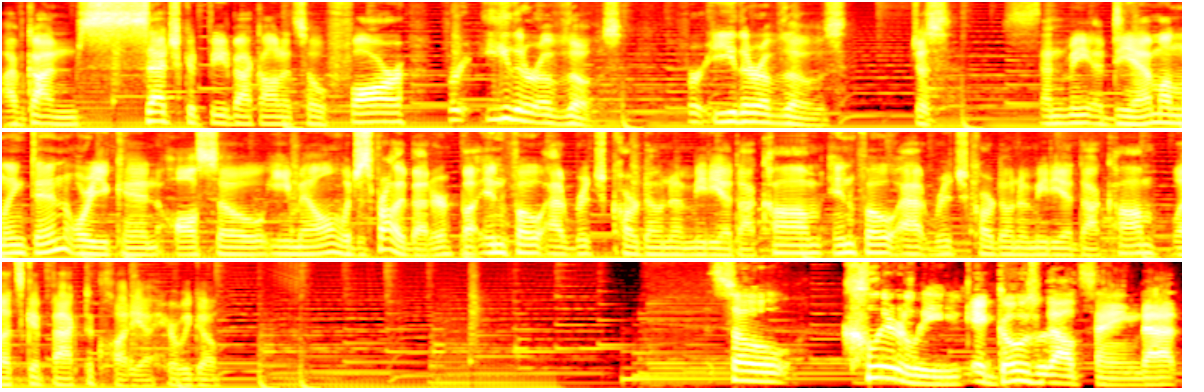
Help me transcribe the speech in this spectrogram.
I've gotten such good feedback on it so far for either of those. For either of those, just send me a DM on LinkedIn, or you can also email, which is probably better, but info at richcardonamedia.com. Info at richcardonamedia.com. Let's get back to Claudia. Here we go. So clearly, it goes without saying that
